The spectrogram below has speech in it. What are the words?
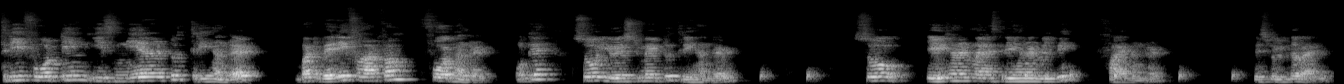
314 is nearer to 300 but very far from 400 okay? So you estimate to 300 so 800 minus 300 will be 500 this will be the value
